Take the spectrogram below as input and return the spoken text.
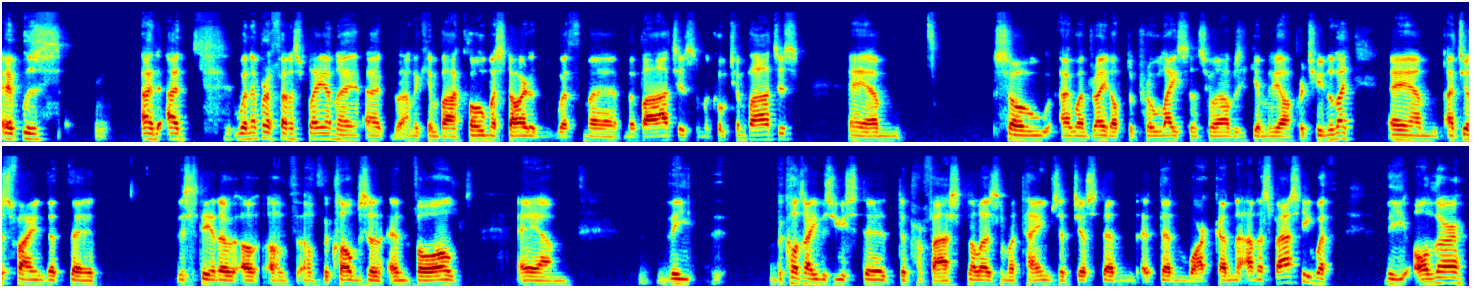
it was. I'd, I'd, whenever I finished playing, I, I and I came back home. I started with my, my badges and my coaching badges. Um, so I went right up to pro license. So obviously gave me the opportunity. Um, I just found that the the state of, of, of the clubs involved, um, the because I was used to the professionalism at times, it just didn't it didn't work, and and especially with the other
